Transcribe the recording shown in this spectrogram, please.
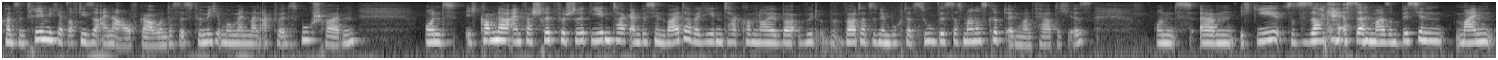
konzentriere mich jetzt auf diese eine Aufgabe. Und das ist für mich im Moment mein aktuelles Buchschreiben. Und ich komme da einfach Schritt für Schritt jeden Tag ein bisschen weiter, weil jeden Tag kommen neue Wörter zu dem Buch dazu, bis das Manuskript irgendwann fertig ist. Und ähm, ich gehe sozusagen erst einmal so ein bisschen meinen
